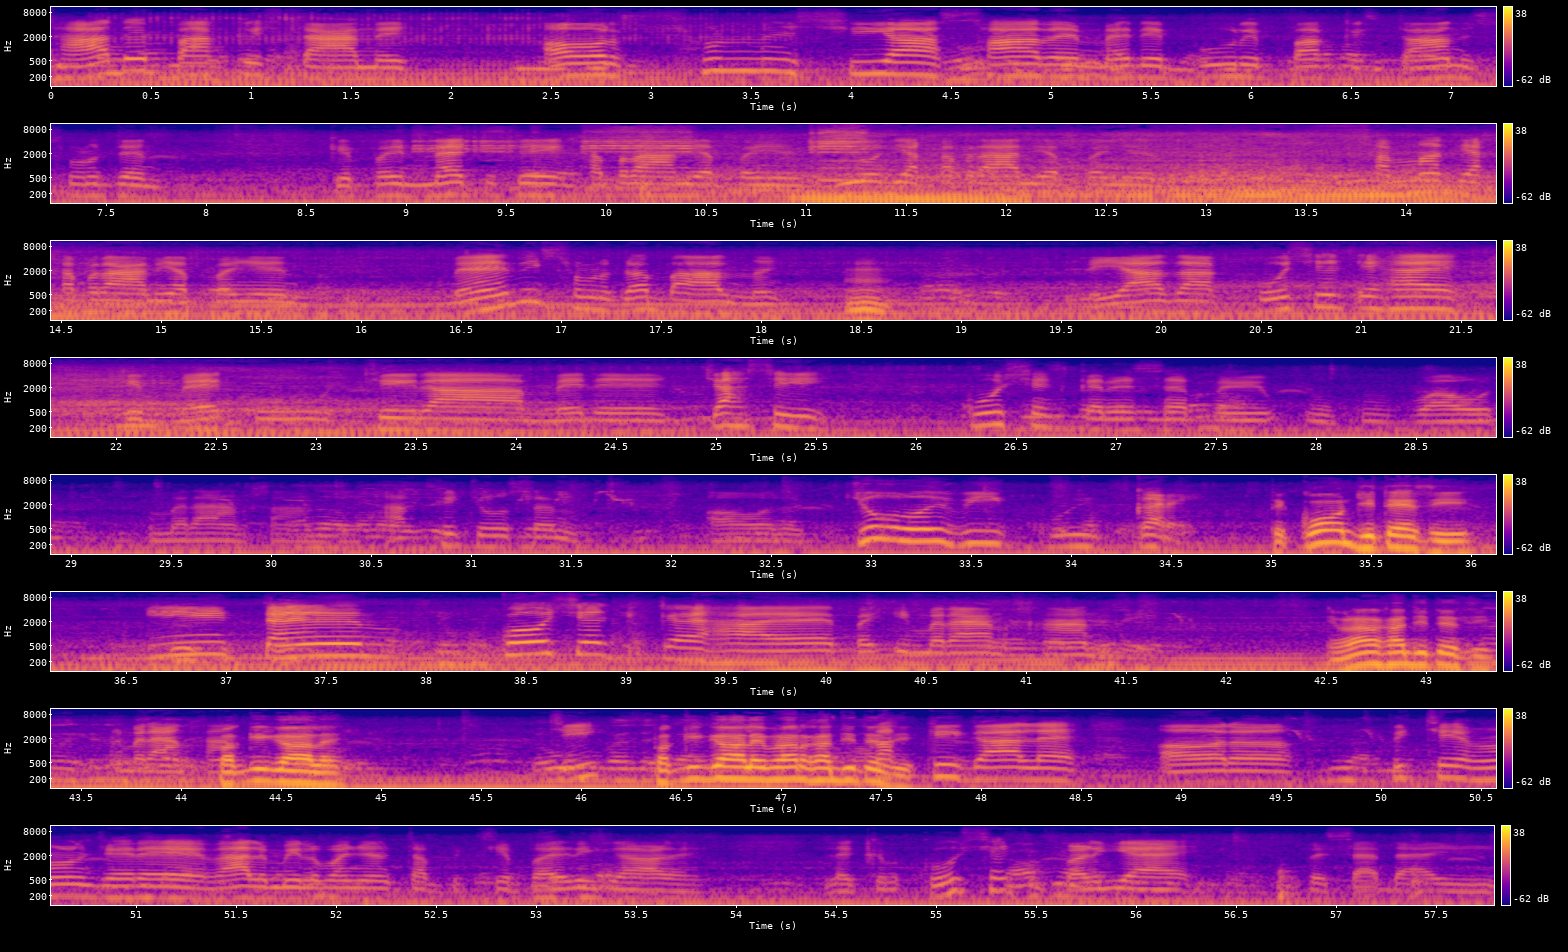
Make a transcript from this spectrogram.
سادے پاکستان اور سن شیعہ سارے میرے پورے پاکستان سن دین کہ بھئی نیٹ تے خبر آنیا پئیں جیو دیا خبر آنیا پئیں سما دیا خبر آنیا پئیں میں بھی سن گا بال نہیں۔ لہذا کوشش ہے کہ میں کو چیرا میرے چاہسی کوشش کرے سب ووٹ عمران خان حق چوسن اور جو بھی کوئی کرے۔ تے کون جیتے سی؟ این ٹائم کوشش کیا ہے عمران خان نے۔ عمران خان جیتے سی؟ عمران خان۔ پکی گال ہے۔ جی؟ پکی گال عمران خان جیتے سی۔ پکی گال ہے۔ اور پیچھے ہون جڑے رال مل ونجن تا پیچھے بڑی گال ہے۔ لیکن کوشش بڑھیا ہے۔ بسادائی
